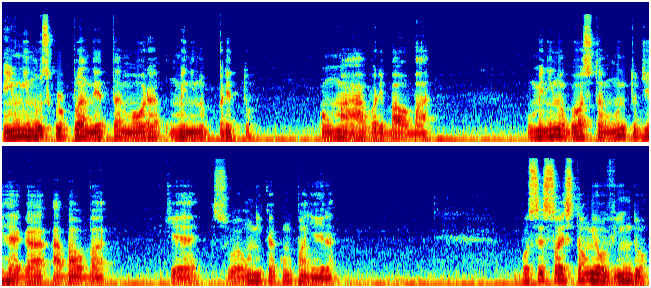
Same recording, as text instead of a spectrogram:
Em um minúsculo planeta mora um menino preto com uma árvore baobá. O menino gosta muito de regar a baobá, que é sua única companheira. Vocês só estão me ouvindo,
